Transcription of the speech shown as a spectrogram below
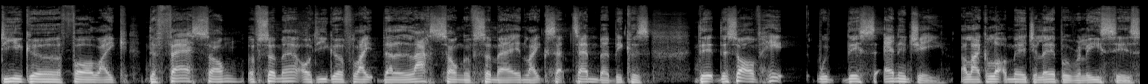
do you go for like the first song of summer or do you go for like the last song of summer in like September because the the sort of hit with this energy like a lot of major label releases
